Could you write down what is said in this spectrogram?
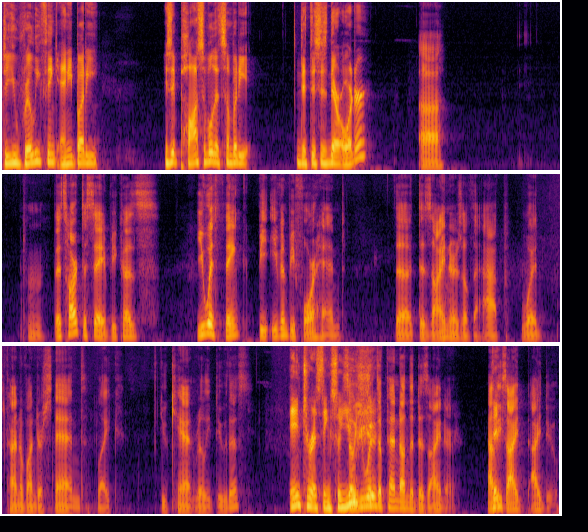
Do you really think anybody? Is it possible that somebody that this is their order? Uh, hmm. It's hard to say because you would think be even beforehand, the designers of the app would kind of understand like you can't really do this. Interesting. So you, so you should, would depend on the designer. At They- least I I do.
